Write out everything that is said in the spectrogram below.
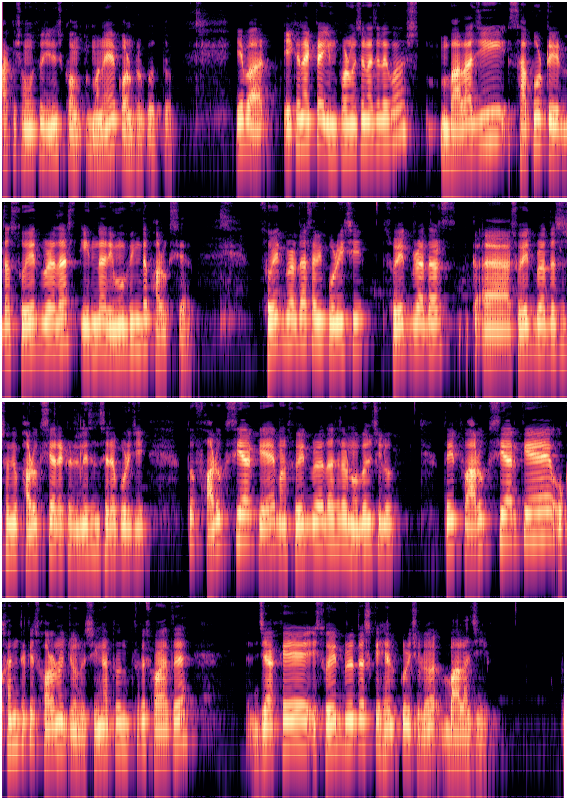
বাকি সমস্ত জিনিস কম মানে কন্ট্রোল করতো। এবার এখানে একটা ইনফরমেশন আছে দেখো, Balaji supported the Sayyid brothers in the removing the Farrukh Siyar Sayyid brothers আমি পড়েছি সৈয়দ ব্রাদার্স সৈয়দ ব্রাদার্সের সঙ্গে ফারুক সিয়ার একটা রিলেশন সেটা পড়েছি তো ফারুক সিয়ারকে মানে সৈয়দ ব্রাদার্সরা নোবেল ছিল। তো এই ফারুক সিয়ারকে ওখান থেকে সরানোর জন্য, সিংহাসন থেকে সরাতে যাকে এই সৈয়দ ব্রাদার্সকে হেল্প করেছিল বালাজি। তো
